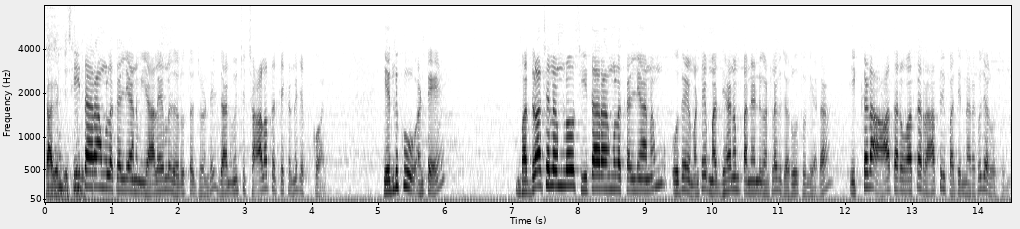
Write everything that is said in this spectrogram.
త్యాగం చేసి సీతారాముల కళ్యాణం ఈ ఆలయంలో జరుగుతుంది చూడండి. దాని గురించి చాలా ప్రత్యేకంగా చెప్పుకోవాలి. ఎందుకు అంటే భద్రాచలంలో సీతారాముల కళ్యాణం ఉదయం అంటే మధ్యాహ్నం పన్నెండు గంటలకు జరుగుతుంది కదా. ఇక్కడ ఆ తర్వాత రాత్రి పదిన్నరకు జరుగుతుంది.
